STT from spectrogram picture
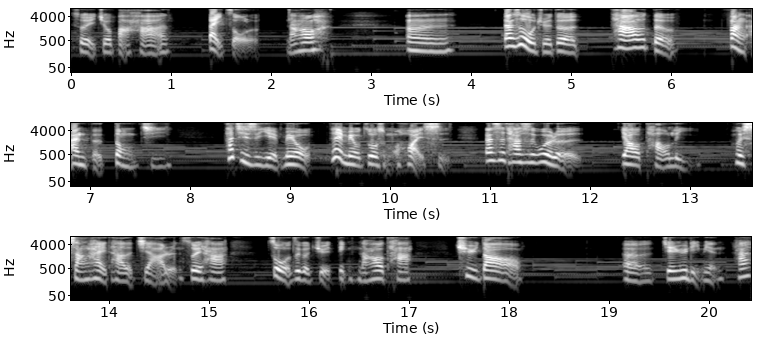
所以就把她带走了。然后，嗯，但是我觉得他的犯案的动机，他其实也没有，他也没有做什么坏事，但是他是为了。要逃离会伤害他的家人，所以他做这个决定。然后他去到呃监狱里面，他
